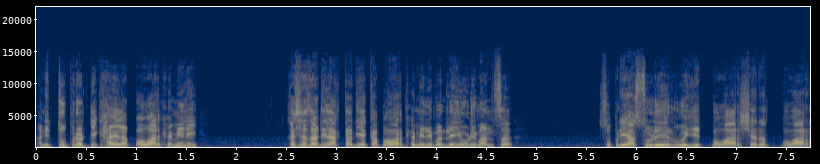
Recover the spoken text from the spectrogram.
आणि तूप रोटी खायला पवार फॅमिली कशासाठी लागतात एका पवार फॅमिलीमधले एवढी माणसं? सुप्रिया सुळे रोहित पवार शरद पवार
